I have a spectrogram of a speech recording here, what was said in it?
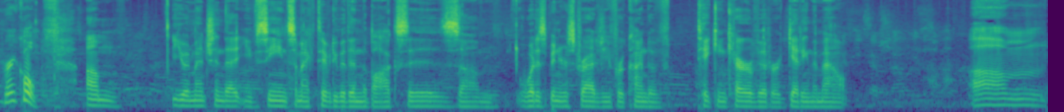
Very cool. Um, you had mentioned that you've seen some activity within the boxes. Um, what has been your strategy for kind of taking care of it or getting them out? Um,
